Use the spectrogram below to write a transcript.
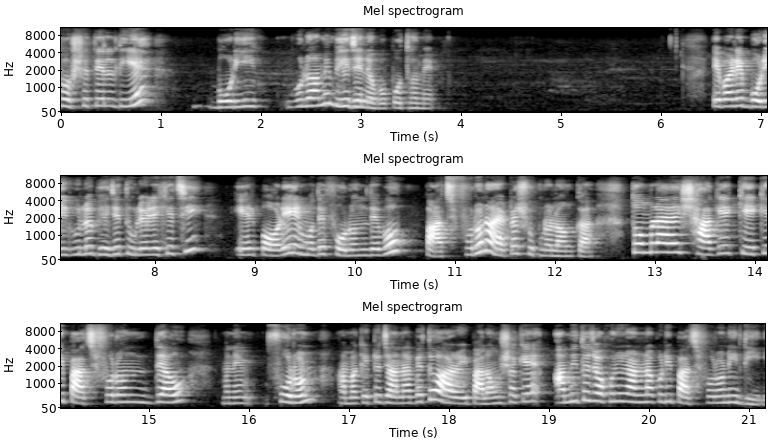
সর্ষের তেল দিয়ে বড়িগুলো আমি ভেজে নেব প্রথমে। এবারে বড়িগুলো ভেজে তুলে রেখেছি। এরপরে এর মধ্যে ফোড়ন দেব পাঁচ ফোড়ন আর একটা শুকনো লঙ্কা। তোমরা শাকে কে কে পাঁচ ফোড়ন দাও মানে ফোড়ন, আমাকে একটু জানাবে তো, আর এই পালং শাকে আমি তো যখনই রান্না করি পাঁচ ফোড়নই দিই।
